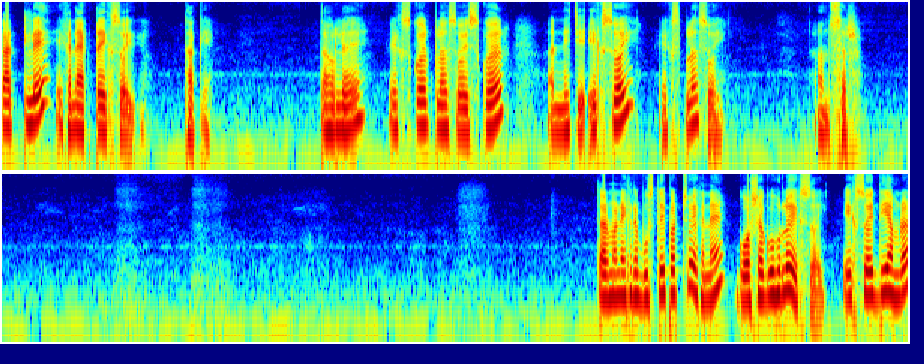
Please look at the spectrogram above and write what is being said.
কাটলে এখানে একটা এক্স ওয়াই থাকে। তাহলে x square plus y square আর নিচে x y x plus y answer তার মানে এখানে বুঝতেই পারছ, এখানে গসাগু হলো এক্স ওয়াই এক্স দিয়ে আমরা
